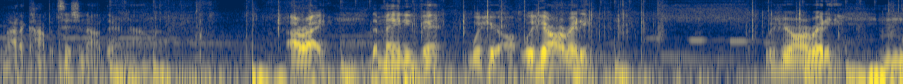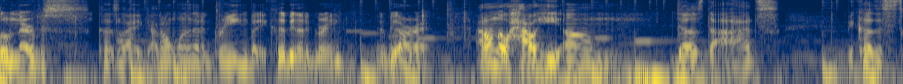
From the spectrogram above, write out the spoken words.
A lot of competition out there now. All right, the main event. We're here. We're here already. We're here already. I'm a little nervous because like I don't want another green, but it could be another green. It'll be all right. I don't know how he um does the odds because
